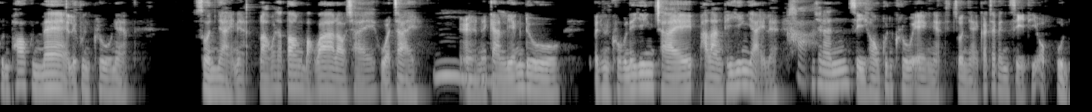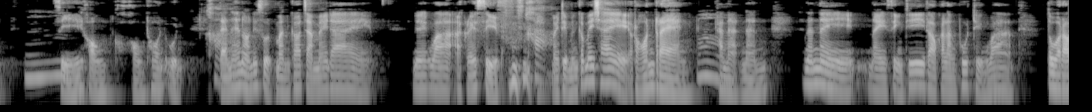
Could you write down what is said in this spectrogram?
คุณพ่อคุณแม่หรือคุณครูเนี่ย ส่วนใหญ่เนี่ยเราก็จะต้องบอกว่าเราใช้หัวใจอืมเอ่อในการเลี้ยงดู เป็นคุณครูนี่ยิ่งใช้พลังที่ยิ่งใหญ่เลยค่ะเพราะฉะนั้นสีของคุณครูเองเนี่ยส่วนใหญ่ก็จะเป็นสีที่อบอุ่นอืมสีของของโทนอุ่นค่ะแต่แน่นอนที่สุดมันก็จะไม่ได้ เรียกว่า aggressive ค่ะหมายถึงมันก็ไม่ใช่ร้อนแรงอืมขนาดนั้นฉะนั้นในในสิ่งที่เรากำลังพูดถึงว่า ตัวเรา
